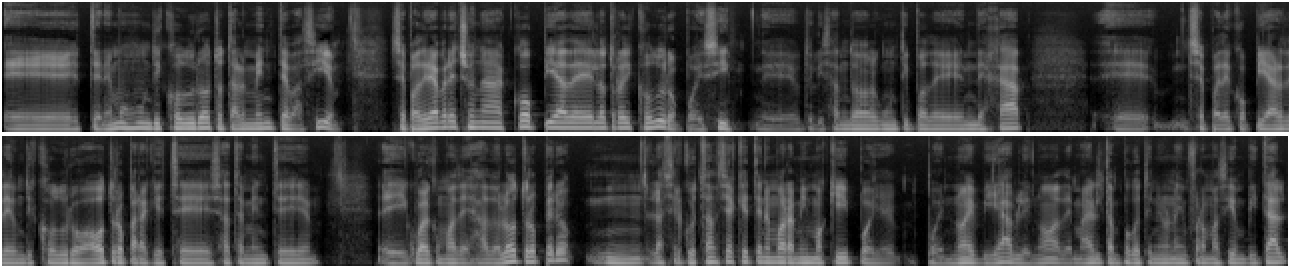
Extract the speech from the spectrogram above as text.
tenemos un disco duro totalmente vacío. ¿Se podría haber hecho una copia del otro disco duro? Pues sí, utilizando algún tipo de, de. Eh, se puede copiar de un disco duro a otro para que esté exactamente eh, igual como ha dejado el otro, pero mm, las circunstancias que tenemos ahora mismo aquí, pues, pues no es viable, ¿no? Además, él tampoco tiene una información vital,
